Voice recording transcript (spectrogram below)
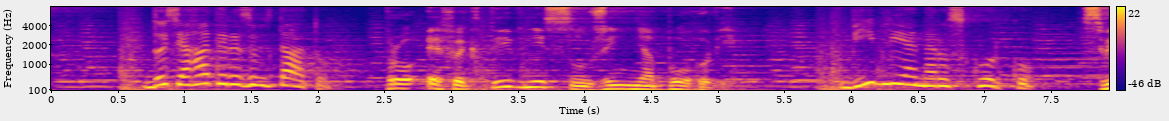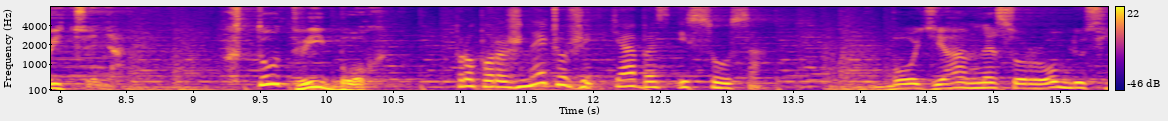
Досягати результату. про ефективність служіння Богові. Біблія на розкурку. Свідчення. Хто твій Бог? Про порожнечу життя без Ісуса. Бо я не соромлюсь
